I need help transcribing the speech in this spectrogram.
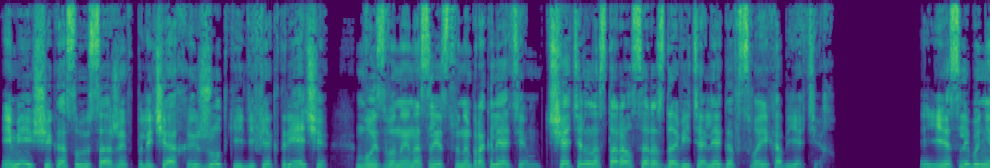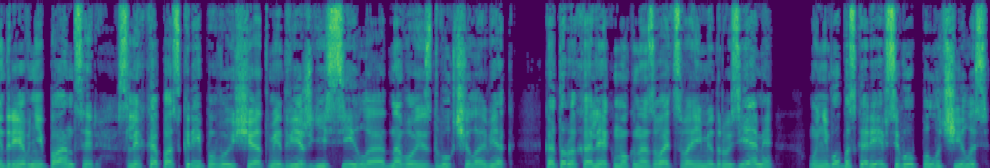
имеющий косую сажень в плечах и жуткий дефект речи, вызванный наследственным проклятием, тщательно старался раздавить Олега в своих объятиях. Если бы не древний панцирь, слегка поскрипывающий от медвежьей силы одного из двух человек, которых Олег мог назвать своими друзьями, у него бы, скорее всего, получилось.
